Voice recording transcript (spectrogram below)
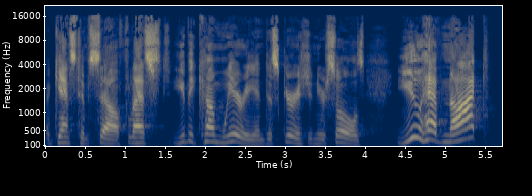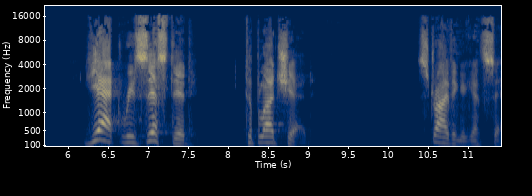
against himself, lest you become weary and discouraged in your souls. You have not yet resisted to bloodshed, striving against sin.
